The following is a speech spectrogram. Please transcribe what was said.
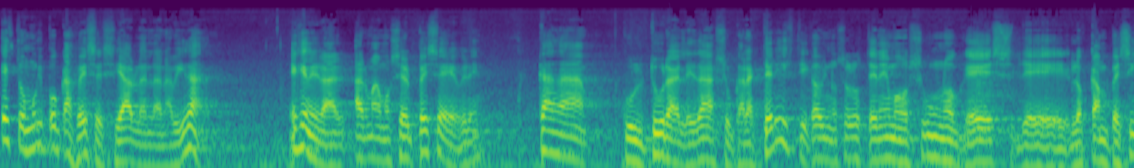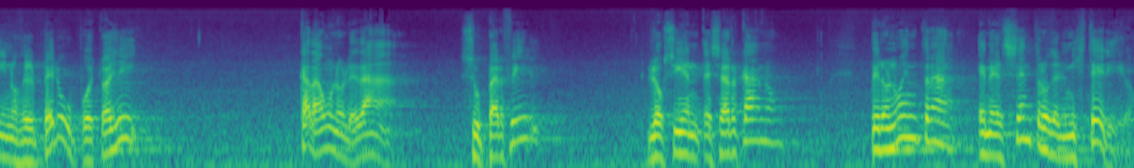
esto muy pocas veces se habla en la Navidad. En general, armamos el pesebre, cada cultura le da su característica. Hoy nosotros tenemos uno que es de los campesinos del Perú puesto allí. Cada uno le da su perfil, lo siente cercano, pero no entra en el centro del misterio,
